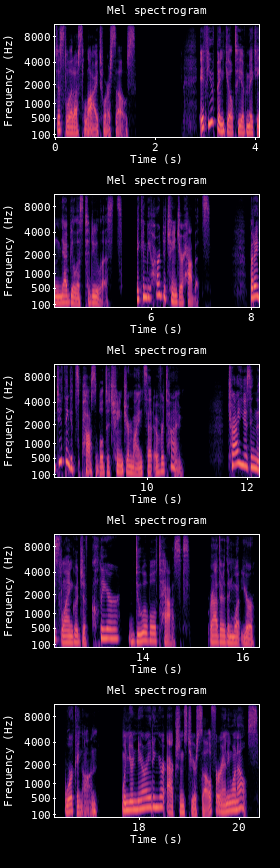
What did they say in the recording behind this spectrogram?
just let us lie to ourselves. If you've been guilty of making nebulous to do lists, it can be hard to change your habits. But I do think it's possible to change your mindset over time. Try using this language of clear, doable tasks rather than what you're working on when you're narrating your actions to yourself or anyone else.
